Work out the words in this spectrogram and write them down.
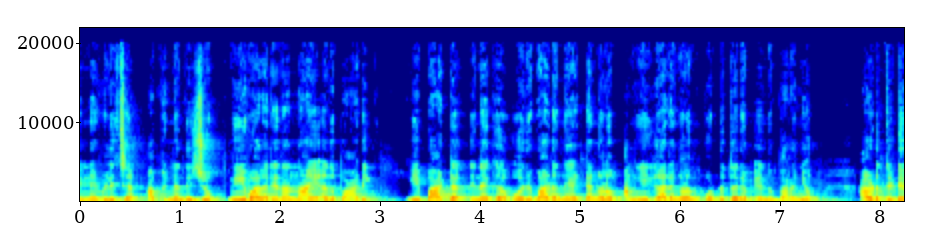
എന്നെ വിളിച്ച് അഭിനന്ദിച്ചു. നീ വളരെ നന്നായി അത് പാടി. ഈ പാട്ട് നിനക്ക് ഒരുപാട് നേട്ടങ്ങളും അംഗീകാരങ്ങളും കൊണ്ടുതരും എന്നും പറഞ്ഞു. അടുത്തിടെ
